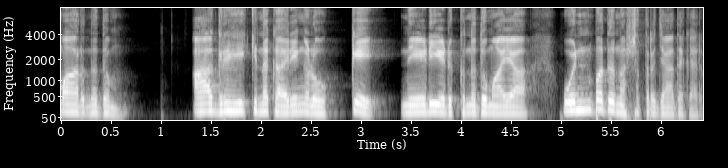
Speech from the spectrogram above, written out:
മാറുന്നതും ആഗ്രഹിക്കുന്ന കാര്യങ്ങളൊക്കെ നേടിയെടുക്കുന്നതുമായ ഒൻപത് നക്ഷത്രജാതകർ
